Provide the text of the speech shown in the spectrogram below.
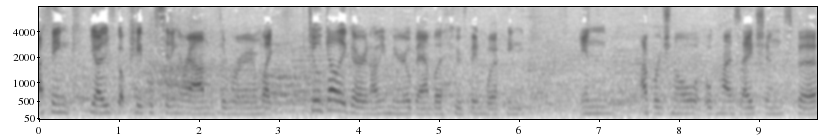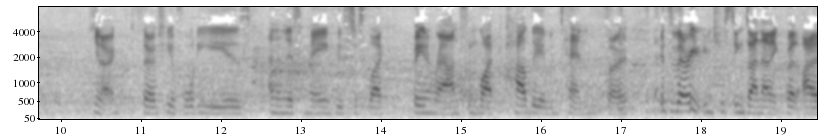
I think, you know, you've got people sitting around the room like Jill Gallagher and Auntie Muriel Bamblett who've been working in Aboriginal organisations for, you know, 30 or 40 years. And then there's me who's just like been around for like hardly even 10. So it's a very interesting dynamic, but I,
